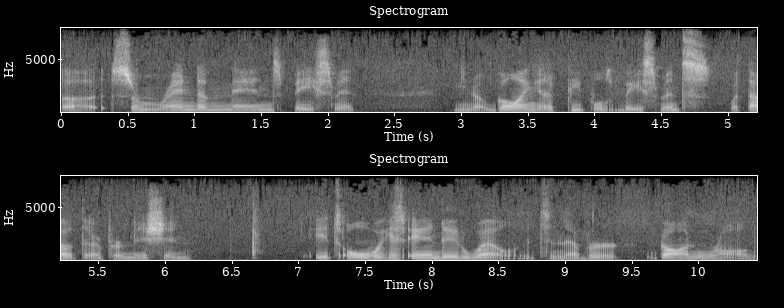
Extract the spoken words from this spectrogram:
uh, some random man's basement you know, going into people's basements without their permission, it's always ended well. It's never gone wrong.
